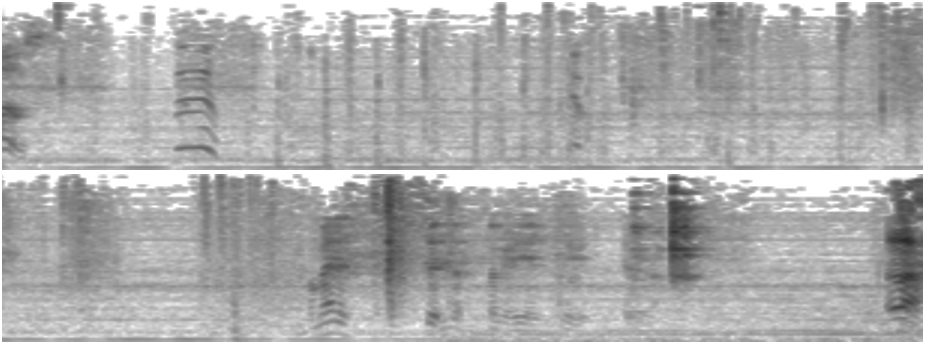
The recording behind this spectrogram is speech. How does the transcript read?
Close. Woo! Nope. I'm at it. Sitting up. Okay, yeah, take it. There we go. Ugh.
